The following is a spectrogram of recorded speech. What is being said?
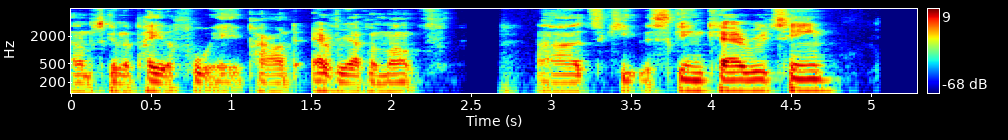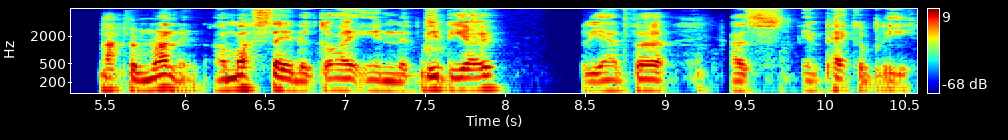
I'm just going to pay the £48 every other month uh, to keep the skincare routine up and running. I must say the guy in the video, the advert, has impeccably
